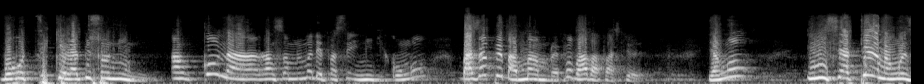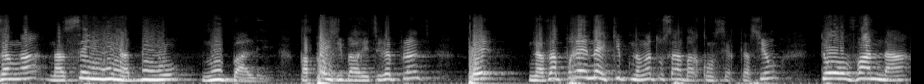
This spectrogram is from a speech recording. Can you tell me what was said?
bokotikela biso nini? Encore na rassemblement des pasteurs unis du congo baza mpe bamembre mpo baa bapasteur yango initiateur nango ezanga nasengi na bino mibale papa ezi baretire plainte mpe naza prêt na équipe nanga tosala baconcertation tovanda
